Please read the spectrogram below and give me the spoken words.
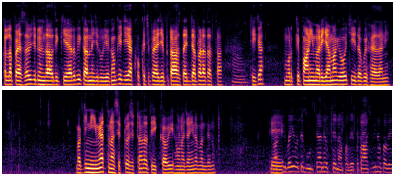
ਕੱਲਾ ਪੈਸਾ ਵੀ ਜ਼ਰੂਰੀ ਹੁੰਦਾ ਆਪਦੀ ਕੇਅਰ ਵੀ ਕਰਨੀ ਜ਼ਰੂਰੀ ਹੈ ਕਿਉਂਕਿ ਜੇ ਅੱਖ ਉੱਖ ਚ ਪੈ ਜੇ ਪਟਾਸ ਦਾ ਐਡਾ ਪੈੜਾ ਤੱਤਾ ਹਾਂ। ਠੀਕ ਆ? ਮੁੜ ਕੇ ਪਾਣੀ ਮਾਰੀ ਜਾਵਾਂਗੇ ਉਹ ਚੀਜ਼ ਦਾ ਕੋਈ ਫਾਇਦਾ ਨਹੀਂ। ਬਾਕੀ ਨੀਵੇਂ ਹੱਥ ਨਾਲ ਸਿੱਟੋ ਸਿੱਟਣ ਦਾ ਤਰੀਕਾ ਵੀ ਹੋਣਾ ਚਾਹੀਦਾ ਬੰਦੇ ਨੂੰ। ਤੇ ਬਾਕੀ ਬਈ ਉੱਤੇ ਬੂਟਿਆਂ ਦੇ ਉੱਤੇ ਨਾ ਪਵੇ ਪਟਾਸ ਵੀ ਨਾ ਪਵੇ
